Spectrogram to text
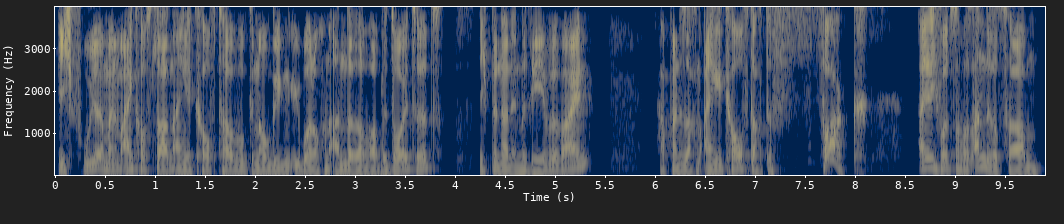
ich früher in meinem Einkaufsladen eingekauft habe, wo genau gegenüber noch ein anderer war. Bedeutet, ich bin dann in Rewe rein, habe meine Sachen eingekauft, dachte, fuck, eigentlich wollte ich noch was anderes haben.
